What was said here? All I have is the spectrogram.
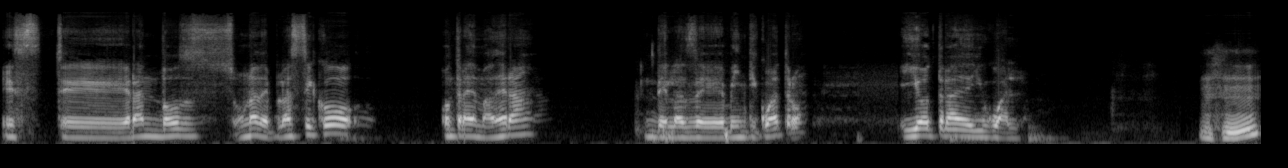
Este, eran dos, una de plástico, otra de madera, de las de 24, y otra de igual. Ujú.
